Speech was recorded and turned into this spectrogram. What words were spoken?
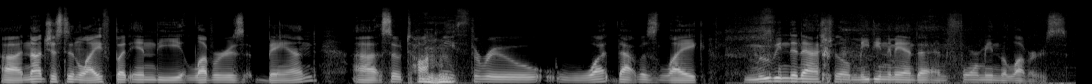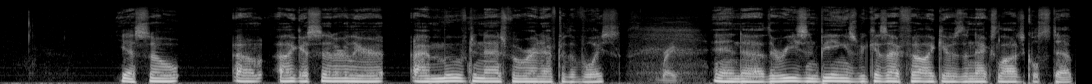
uh, not just in life, but in the Lovers Band. Uh, so, talk me through what that was like moving to Nashville, meeting Amanda, and forming the Lovers. Yeah, so um, like I said earlier, I moved to Nashville right after The Voice, Right. and uh, the reason being is because I felt like it was the next logical step.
